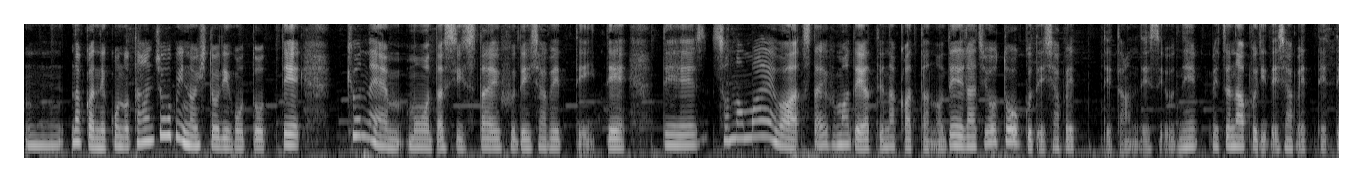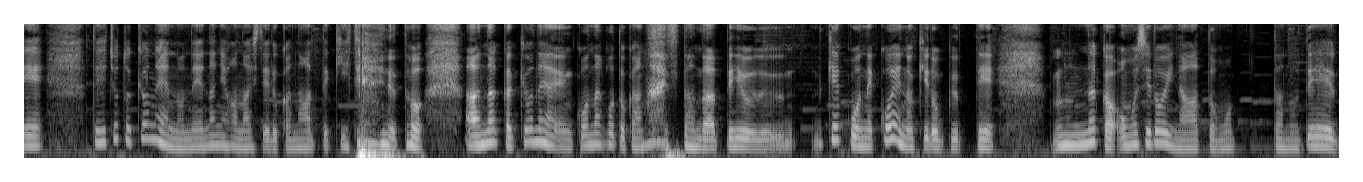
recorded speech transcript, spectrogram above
うん、なんかねこの誕生日の独り言って去年も私スタイフで喋っていてでその前はスタイフまだやってなかったのでラジオトークで喋ってたんですよね。別のアプリで喋ってて。でちょっと去年のね何話してるかなって聞いてみるとあなんか去年こんなこと考えてたんだっていう結構ね声の記録って、うん、なんか面白いなと思ったので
